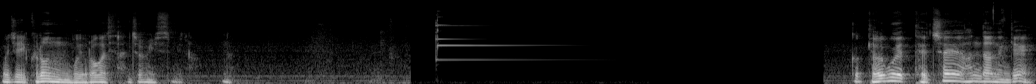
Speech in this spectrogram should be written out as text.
뭐 이제 그런 뭐 여러 가지 단점이 있습니다. 음. 그 결국에 대체한다는 게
